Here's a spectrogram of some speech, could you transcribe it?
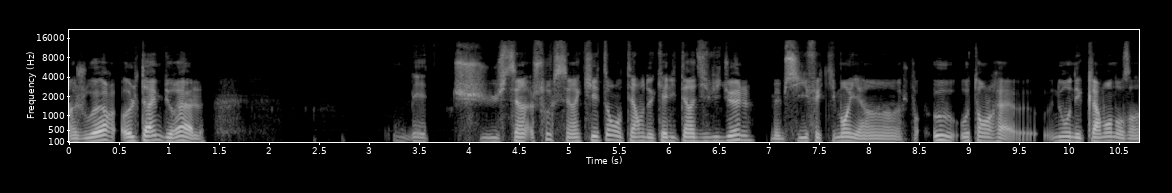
un joueur all-time du Real. Mais je trouve que c'est inquiétant en termes de qualité individuelle, même si effectivement il y a un. Autant nous on est clairement dans un,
